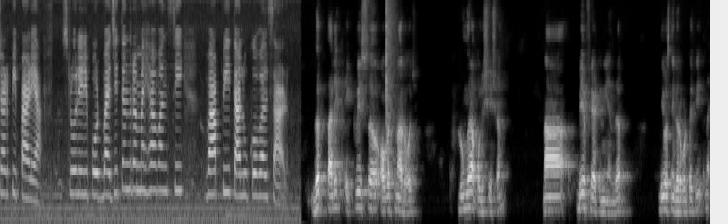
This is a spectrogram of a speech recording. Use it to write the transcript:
ઝડપી પાડ્યા. Story report by Jitendra Mahyavanshi Vapi તાલુકો વલસાડ. ગત તારીખ એકવીસ ઓગસ્ટના રોજ ડુંગરા પોલીસ સ્ટેશનના બે ફ્લેટની અંદર દિવસની ગરબડ થઈ અને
